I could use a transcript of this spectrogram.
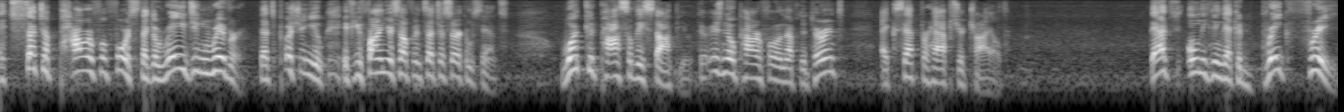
It's such a powerful force, like a raging river that's pushing you if you find yourself in such a circumstance. What could possibly stop you? There is no powerful enough deterrent except perhaps your child. That's the only thing that could break free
